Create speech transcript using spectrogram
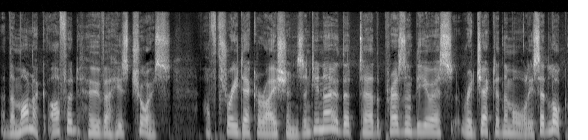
the monarch offered Hoover his choice of three decorations. And you know that uh, the president of the US rejected them all. He said, Look,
